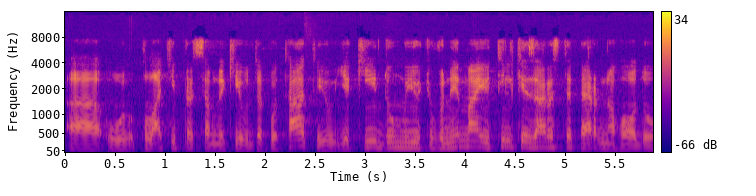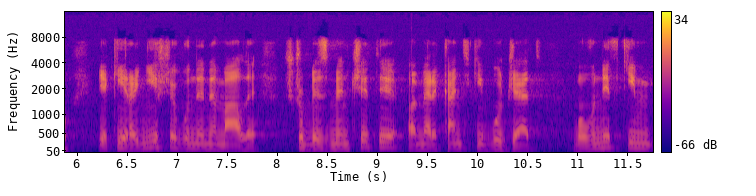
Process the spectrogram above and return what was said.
е, у палаті представників депутатів, які думають, вони мають тільки зараз тепер нагоду, які раніше вони не мали, щоб зменшити американський бюджет, бо вони втім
